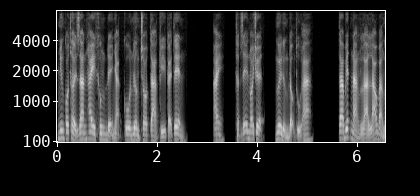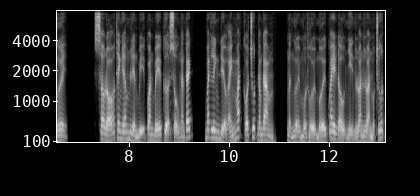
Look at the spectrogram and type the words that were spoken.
Nhưng có thời gian hay không để nhạc cô nương cho ta ký cái tên? Ai, thật dễ nói chuyện, ngươi đừng động thủ a. Ta biết nàng là lão bà ngươi. Sau đó thanh âm liền bị quan bế cửa sổ ngăn cách, bách linh điệu ánh mắt có chút đăm đăm, ngẩn người một hồi mới quay đầu nhìn loan loan một chút.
